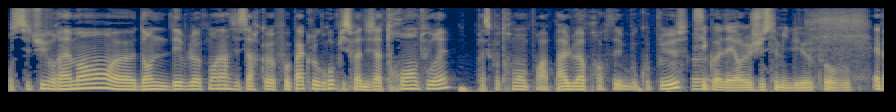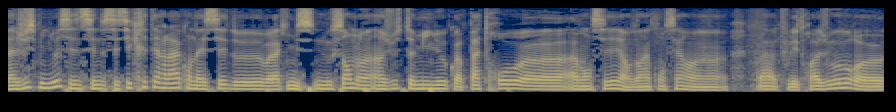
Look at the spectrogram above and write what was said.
On se situe vraiment euh, dans le développement d'un C'est-à-dire qu'il faut pas que le groupe il soit déjà trop entouré, parce qu'autrement on pourra pas lui apporter beaucoup plus. C'est quoi d'ailleurs le juste milieu pour vous? Eh ben le juste milieu, c'est ces critères-là qu'on a essayé de voilà qui nous semble un juste milieu quoi, pas trop euh, avancé en faisant un concert euh, voilà, tous les trois jours, euh,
